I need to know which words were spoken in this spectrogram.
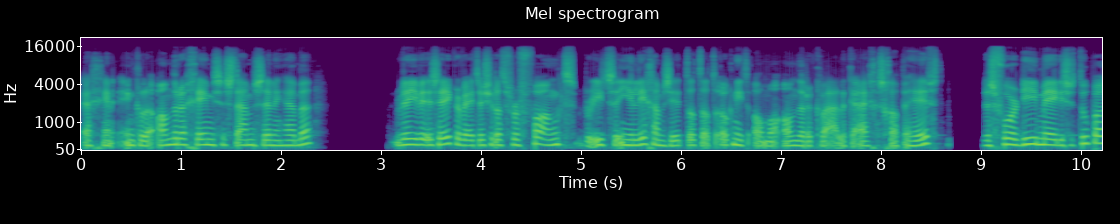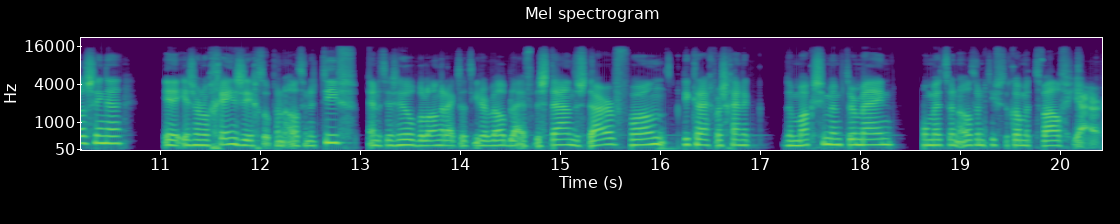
geen enkele andere chemische samenstelling hebben. Wil je zeker weten als je dat vervangt door iets in je lichaam zit, dat dat ook niet allemaal andere kwalijke eigenschappen heeft. Dus voor die medische toepassingen is er nog geen zicht op een alternatief. En het is heel belangrijk dat die er wel blijven bestaan. Dus daarvan, die krijgt waarschijnlijk de maximumtermijn om met een alternatief te komen 12 jaar.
